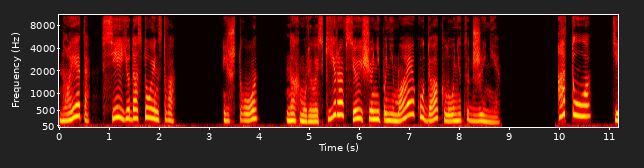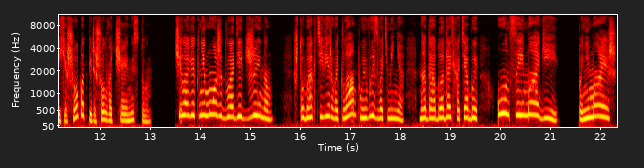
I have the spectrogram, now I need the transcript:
Но это все ее достоинства. «И что?» — нахмурилась Кира, все еще не понимая, куда клонит Джинни. «А то!» — тихий шепот перешел в отчаянный стон. «Человек не может владеть джином. Чтобы активировать лампу и вызвать меня, надо обладать хотя бы унцией магии. Понимаешь,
